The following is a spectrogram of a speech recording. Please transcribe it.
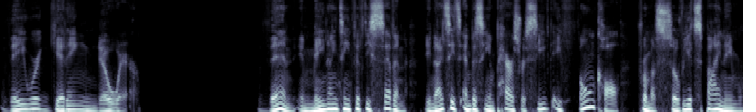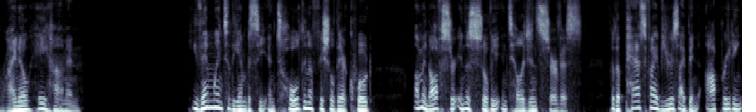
They were getting nowhere. Then, in May 1957, the United States Embassy in Paris received a phone call from a Soviet spy named Reino Häyhänen. He then went to the embassy and told an official there, quote, I'm an officer in the Soviet intelligence service. For the past five years, I've been operating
